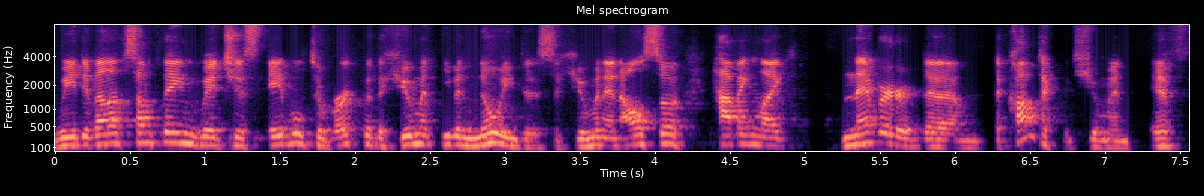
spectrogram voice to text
We developed something which is able to work with the human, even knowing there's a human, and also having like never the, the contact with human if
